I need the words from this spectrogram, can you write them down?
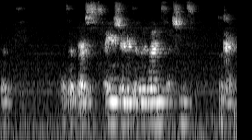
that's, that's a first. I usually read the Lyme sections. Okay.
